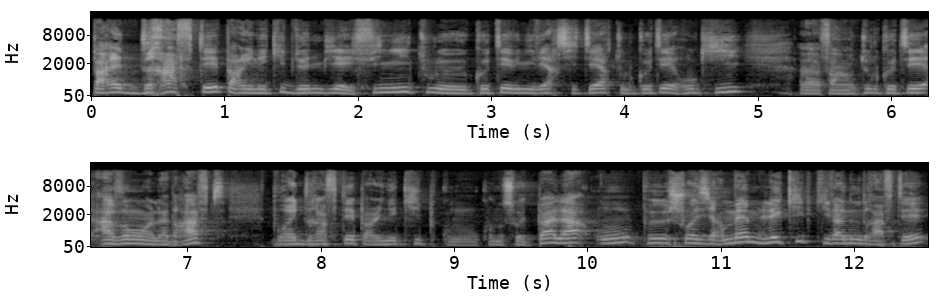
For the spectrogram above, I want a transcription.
par être drafté par une équipe de NBA. Fini tout le côté universitaire, tout le côté rookie, euh, enfin tout le côté avant la draft pour être drafté par une équipe qu'on ne souhaite pas. Là, on peut choisir même l'équipe qui va nous drafter.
